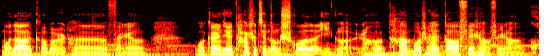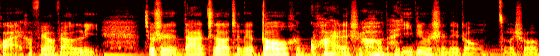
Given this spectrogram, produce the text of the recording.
磨刀的哥们儿，他反正我个人觉得他是最能说的一个。然后他磨出来的刀非常非常快，和非常非常利。就是大家知道，就那个刀很快的时候，它一定是那种怎么说？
